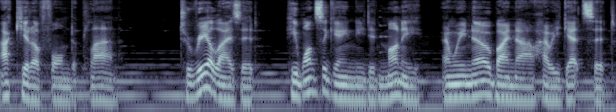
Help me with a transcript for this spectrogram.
Akira formed a plan. To realize it, he once again needed money, and we know by now how he gets it.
